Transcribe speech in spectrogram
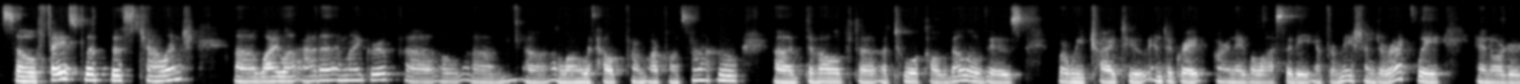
So faced with this challenge, uh, Lyla Atta in my group, uh, um, uh, along with help from Arpan Sahoo, uh, developed a, a, tool called VeloViz, where we try to integrate RNA velocity information directly in order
